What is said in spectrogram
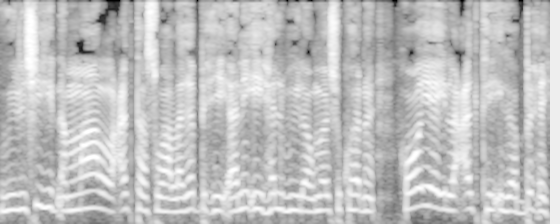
wiilashihii dhammaan lacagtaas waa laga bixi ani iyo hal wiilaan meesha ku hana hooyay lacagtii iga bixi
